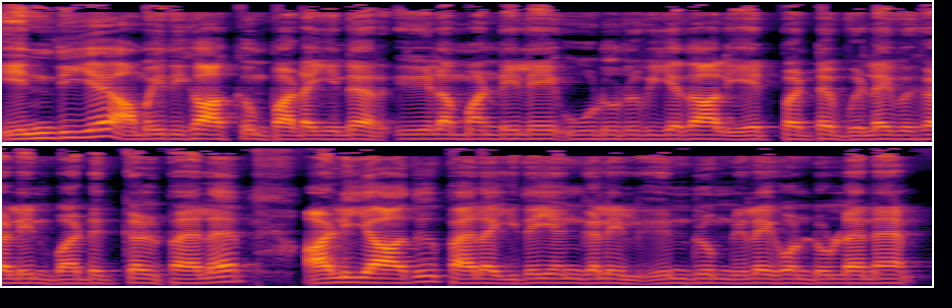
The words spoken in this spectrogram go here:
இந்திய அமைதி காக்கும் படையினர் ஈழமண்ணிலே ஊடுருவியதால் ஏற்பட்ட விளைவுகளின் வடுக்கள் பல அழியாது பல இதயங்களில் இன்றும் நிலை கொண்டுள்ளன.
